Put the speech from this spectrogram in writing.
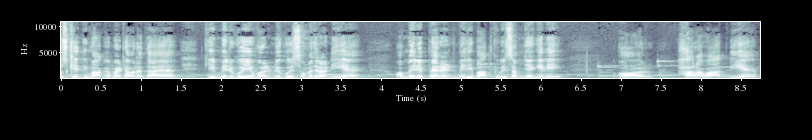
उसके दिमाग में बैठा हुआ रहता है कि मेरे को ये वर्ल्ड में कोई समझ रहा नहीं है। और मेरे पेरेंट्स मेरी बात कभी समझेंगे नहीं। और हारा हुआ आदमी है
